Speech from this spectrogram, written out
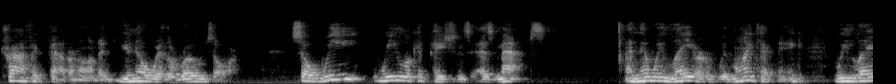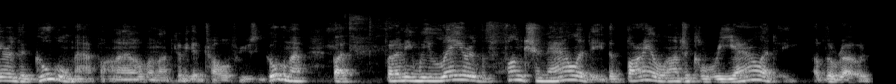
traffic pattern on it. You know where the roads are. So we we look at patients as maps. And then we layer with my technique, we layer the Google map on. I hope I'm not going to get in trouble for using Google map, but but I mean we layer the functionality, the biological reality of the road,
